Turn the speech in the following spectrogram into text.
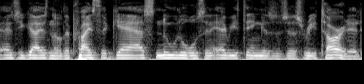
As you guys know, the price of gas, noodles, and everything is just retarded,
